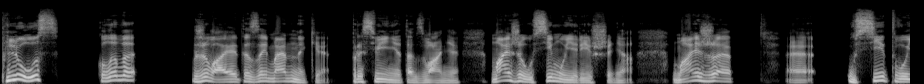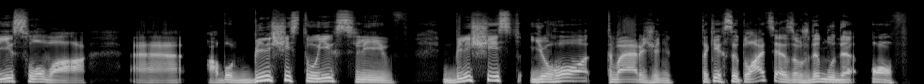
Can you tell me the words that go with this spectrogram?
плюс, коли ви вживаєте займенники, присвійні так звані, майже усі мої рішення, майже е, усі твої слова. Е, або більшість твоїх слів, більшість його тверджень. Таких ситуаціях завжди буде of.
